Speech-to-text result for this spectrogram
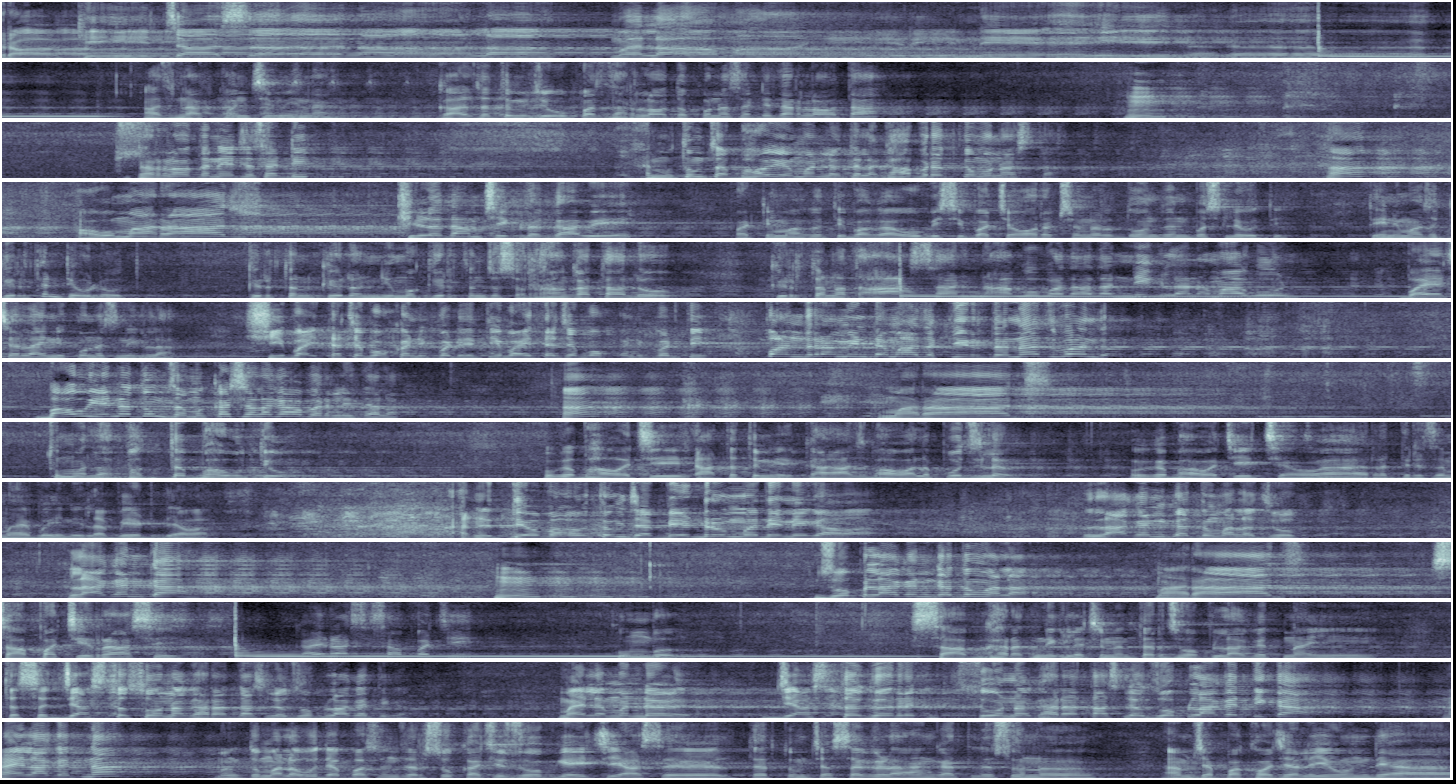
राखीच्या सणाला मला माहेरी नेईन ग आज नागपंचमी ना? कालचा तुम्ही जो उपास धरला होता कोणासाठी धरला होता? धरला होता ना याच्यासाठी? मग तुमचा भाऊ आहे म्हणलं त्याला घाबरत का म्हणून असता? हा? अहो महाराज खिळत आमच्या इकडं गावे पाठीमागं ते बघा ओबीसी बचाव आरक्षणाला दोन जण बसले होते. त्यांनी माझं कीर्तन ठेवलं होतं. कीर्तन केलं निम कीर्तन जसं रांगात आलो कीर्तनात असा नागोबा दादा निघला ना मागून. बायाच्या लाईनी कोणच निघला. ही बाई त्याच्या बोकानी पडली ती बाई त्याच्या बोकानी पडती. पंधरा मिनिटं माझं कीर्तनच बंद. भाऊ ये ना तुमचा मग कशाला घाबरले त्याला? हा? महाराज तुम्हाला फक्त भाऊ त्यो. उग भावाची आता तुम्ही का आज भावाला पुजलं? उग भावाची इच्छा वा रात्रीचं माझ्या बहिणीला भेट द्यावा. आणि तो भाऊ तुमच्या बेडरूममध्ये निघावा. लागन का तुम्हाला झोप? लागन का? हम्म झोप लागन का तुम्हाला? महाराज सापाची रास आहे. काय रास आहे सापाची? कुंभ. साप घरात निघल्याच्या नंतर झोप लागत नाही. तसं जास्त सोनं घरात असलं झोप लागते का? महिला मंडळ जास्त घर सोनं घरात असलं झोप लागते का? नाही लागत ना? मग तुम्हाला उद्यापासून जर सुखाची झोप घ्यायची असेल तर तुमच्या सगळं अंगातलं सोनं आमच्या पखवाजाला येऊन द्या.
